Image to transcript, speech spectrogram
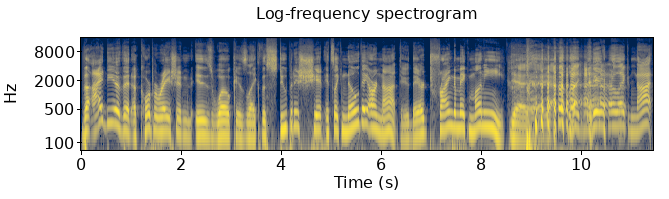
the idea that a corporation is woke is like the stupidest shit. It's like no they are not dude. They are trying to make money. Yeah, yeah, yeah. like they are like not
